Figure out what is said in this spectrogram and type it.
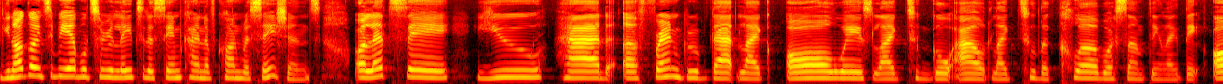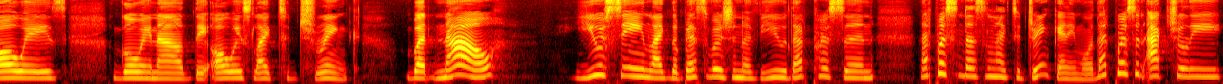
you're not going to be able to relate to the same kind of conversations or let's say you had a friend group that like always like to go out like to the club or something like they always going out. They always like to drink. But now you're seeing like the best version of you. That person, that person doesn't like to drink anymore. That person actually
